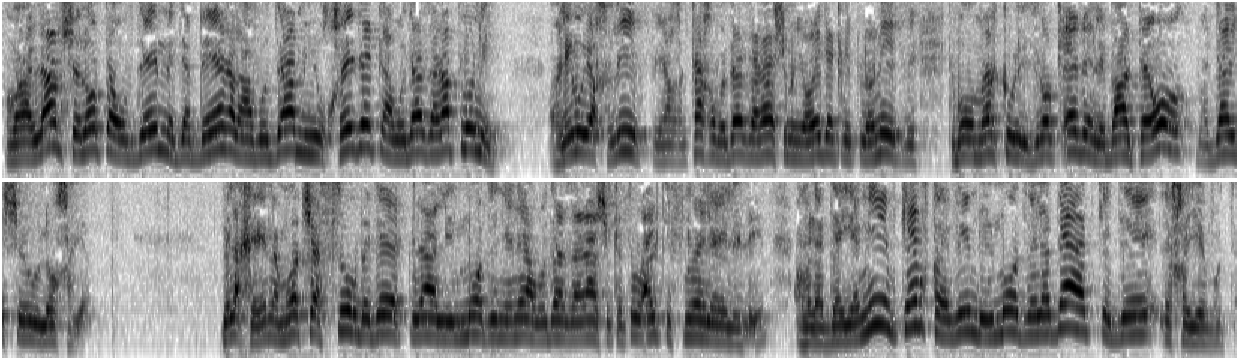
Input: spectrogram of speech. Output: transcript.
כלומר, עליו שלא תעובדם מדבר על העבודה המיוחדת לעבודה זרה פלונית. אבל אם הוא יחליף וייקח עבודה זרה שמיועדת לפלונית, וכמו מרקול לזרוק אבן לבעל פאור, ודאי שהוא לא חייב. ולכן, למרות שאסור בדרך כלל ללמוד ענייני עבודה זרה שכתוב אל תפנו אל האלילים, אבל הדיינים כן חייבים ללמוד ולדעת כדי לחייב אותם.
